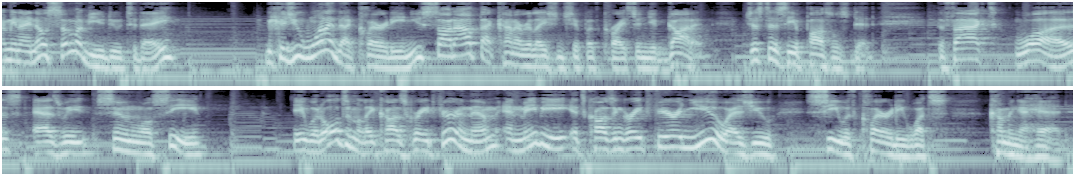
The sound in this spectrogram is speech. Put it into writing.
I mean, I know some of you do today because you wanted that clarity and you sought out that kind of relationship with Christ and you got it, just as the apostles did. The fact was, as we soon will see, it would ultimately cause great fear in them, and maybe it's causing great fear in you as you see with clarity what's coming ahead.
